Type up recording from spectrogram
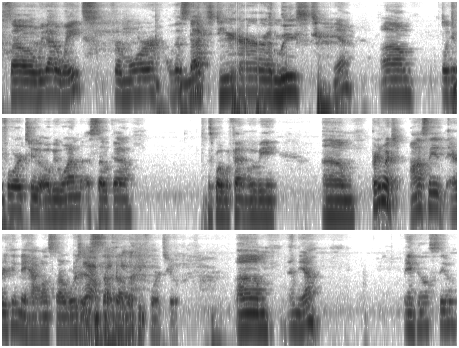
So we gotta wait for more of this stuff. Next year, at least. Yeah. Um, looking forward to Obi Wan, Ahsoka, this Boba Fett movie. Um, pretty much, honestly, everything they have on Star Wars Yeah, is stuff that I'm looking forward to. Um, and yeah. Anything else, Steven?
